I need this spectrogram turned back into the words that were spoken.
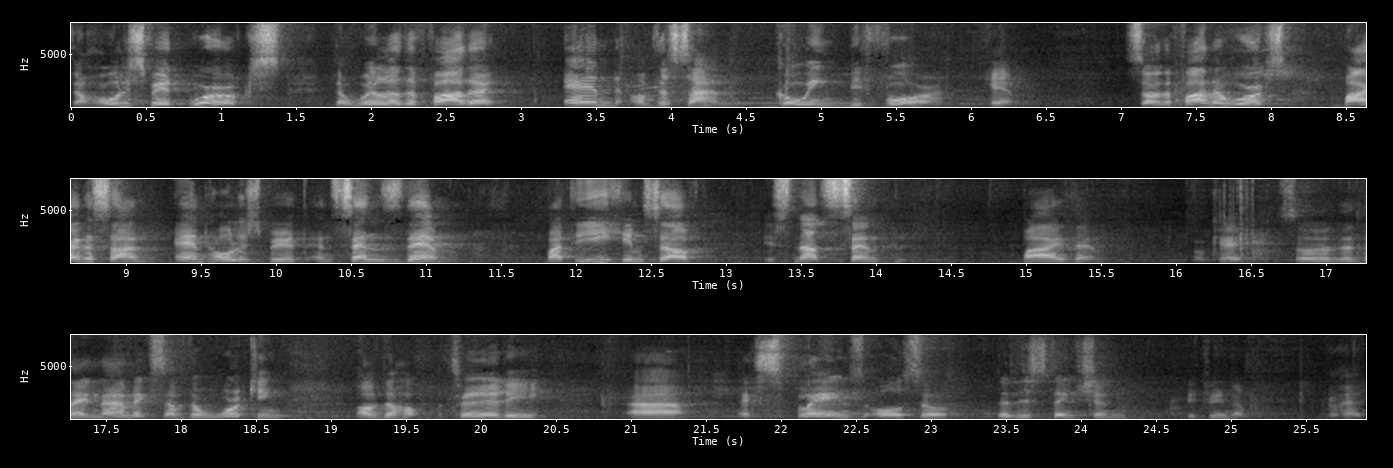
The Holy Spirit works the will of the Father and of the Son going before him. So the Father works by the Son and Holy Spirit and sends them, but he himself is not sent by them. Okay? So the dynamics of the working of the Trinity uh, explains also the distinction between them. Go ahead.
